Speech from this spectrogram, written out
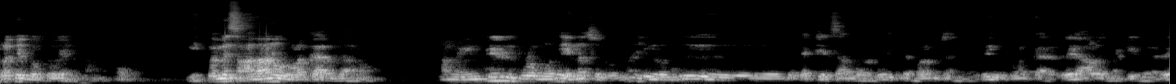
வழக்கை பொறுத்தவரை எப்பவுமே சாதாரண ஒரு வழக்காக இருந்தாலும் நம்ம இன்டர்வியூ போடும்போது என்ன சொல்லுவோம்னா இவர் வந்து இந்த கட்சியை சார்ந்தவர் இந்த பலம் சார்ந்தவர் இவர் பணக்காரர் ஆளை மாட்டிடுவார்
